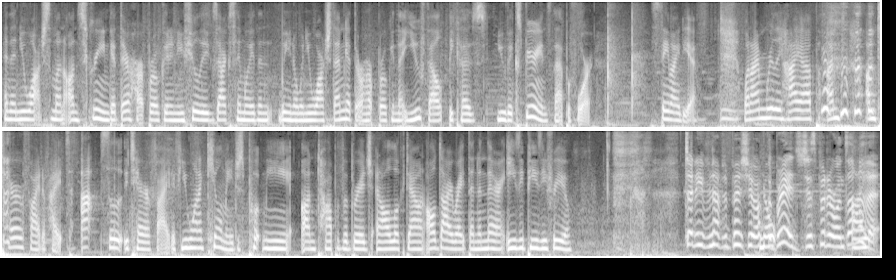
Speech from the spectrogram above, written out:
and then you watch someone on screen get their heart broken and you feel the exact same way then, you know, when you watch them get their heart broken that you felt because you've experienced that before. Same idea. Mm. When I'm really high up, I'm I'm terrified of heights. Absolutely terrified. If you want to kill me, just put me on top of a bridge and I'll look down. I'll die right then and there. Easy peasy for you. Don't even have to push her off No. the bridge. Just put her on top of it.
